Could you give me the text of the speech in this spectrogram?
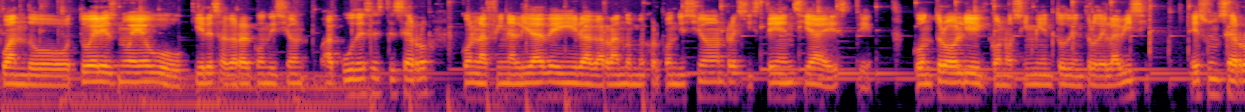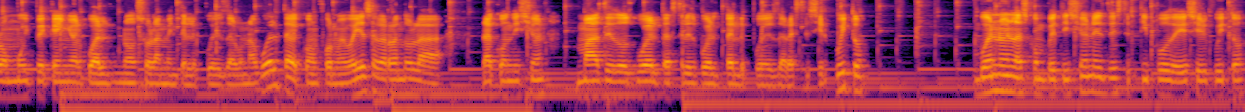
cuando tú eres nuevo o quieres agarrar condición, acudes a este cerro con la finalidad de ir agarrando mejor condición, resistencia, este, control y conocimiento dentro de la bici. Es un cerro muy pequeño al cual no solamente le puedes dar una vuelta, conforme vayas agarrando la, la condición, más de dos vueltas, tres vueltas le puedes dar a este circuito. Bueno, en las competiciones de este tipo de circuito,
